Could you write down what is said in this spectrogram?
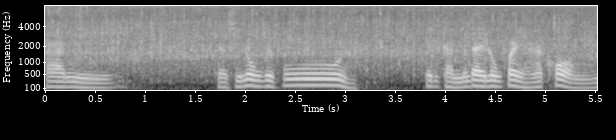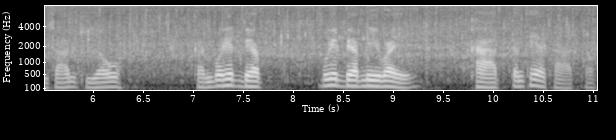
ทางนี่แต่สิลงไปพูนเป็นกันมันได้ลงไปหาข้องอีสานเขียว กันบ่เฮ็ดแบบบ่เฮ็ดแบบนี้ไว้ขาดกันแท้ขาดครับ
